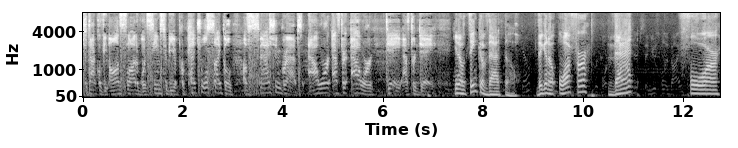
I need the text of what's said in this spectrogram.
to tackle the onslaught of what seems to be a perpetual cycle of smash and grabs, hour after hour, day after day. You know, think of that though. They're going to offer that for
